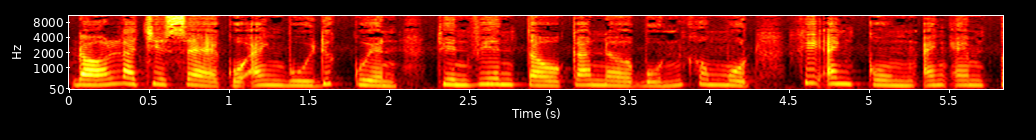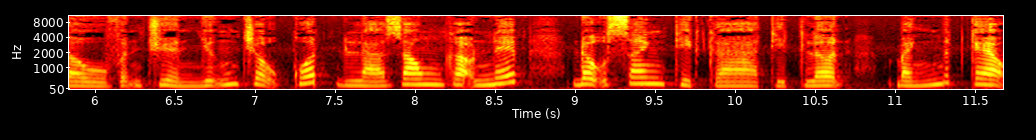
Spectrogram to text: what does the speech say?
Đó là chia sẻ của anh Bùi Đức Quyền, thuyền viên tàu KN401 khi anh cùng anh em tàu vận chuyển những chậu quất, lá rong, gạo nếp, đậu xanh, thịt gà, thịt lợn, bánh mứt kẹo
